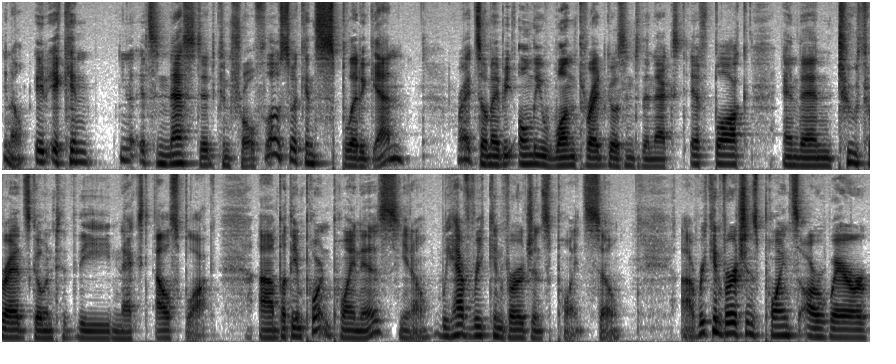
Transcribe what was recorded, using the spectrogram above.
you know, it, it can, you know, it's nested control flow, so it can split again, right? So maybe only one thread goes into the next if block, and then two threads go into the next else block. Um, but the important point is, you know, we have reconvergence points. So uh, reconvergence points are where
